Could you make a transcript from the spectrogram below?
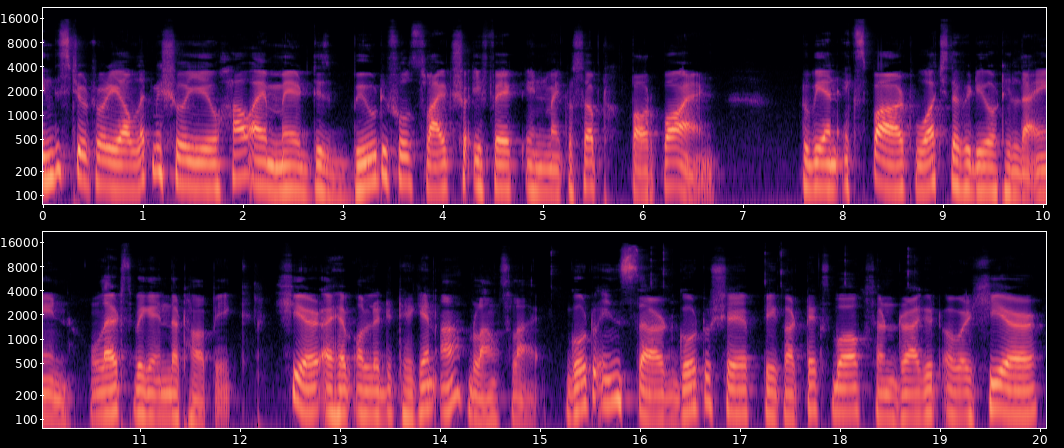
In this tutorial, let me show you how I made this beautiful slideshow effect in Microsoft PowerPoint. To be an expert, watch the video till the end. Let's begin the topic. Here I have already taken a blank slide. Go to insert, go to shape, pick a text box and drag it over here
